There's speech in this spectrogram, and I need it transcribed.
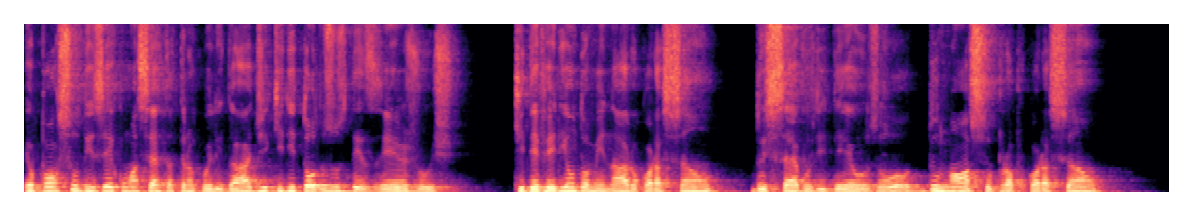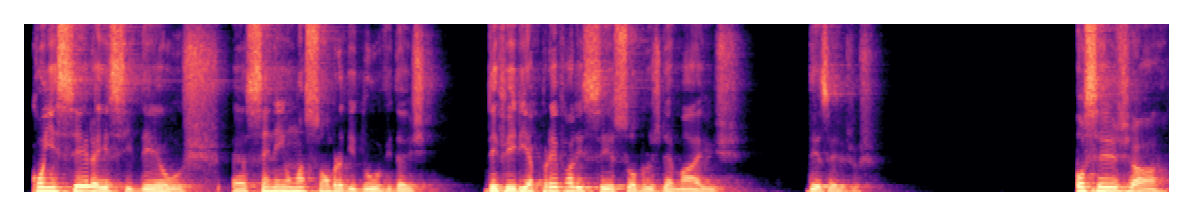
eu posso dizer com uma certa tranquilidade que de todos os desejos que deveriam dominar o coração dos servos de Deus ou do nosso próprio coração, conhecer a esse Deus, é, sem nenhuma sombra de dúvidas, deveria prevalecer sobre os demais desejos. Ou seja,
